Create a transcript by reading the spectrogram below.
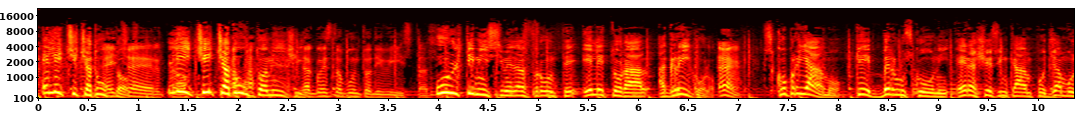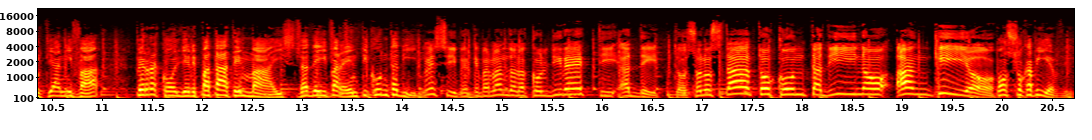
E lì ciccia tutto. Eh, certo. Lì ciccia tutto, amici. Da questo punto di vista. sì. Ultimissime dal fronte elettorale agricolo. Eh. Scopriamo che Berlusconi era sceso in campo già molti anni fa per raccogliere patate e mais da dei parenti contadini. Eh sì, perché parlando alla Coldiretti ha detto sono stato contadino anch'io. Posso capirvi.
